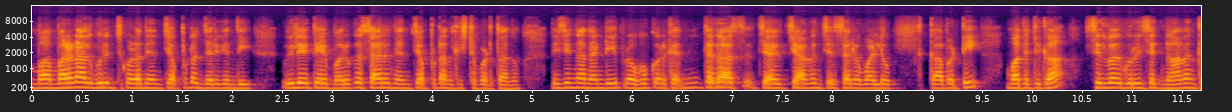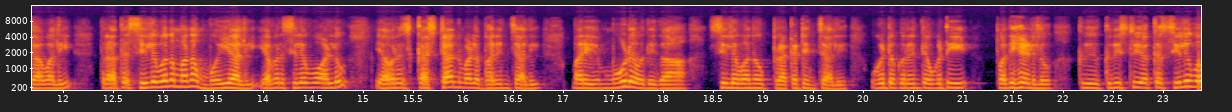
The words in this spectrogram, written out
మా మరణాల గురించి కూడా నేను చెప్పడం జరిగింది. వీలైతే మరొకసారి నేను చెప్పడానికి ఇష్టపడతాను. నిజంగానండి ప్రభు కొరకు ఎంతగా త్యాగం చేశారో వాళ్ళు. కాబట్టి మొదటిగా సిల్వ గురించి జ్ఞానం కావాలి. తర్వాత సిలువను మనం మొయ్యాలి. ఎవరి సిలువ వాళ్ళు ఎవరి కష్టాన్ని వాళ్ళు భరించాలి. మరి మూడవదిగా సిలువను ప్రకటించాలి. ఒకటి ఒకరింటి ఒకటి పదిహేడులో క్రీస్తు యొక్క సిలువ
